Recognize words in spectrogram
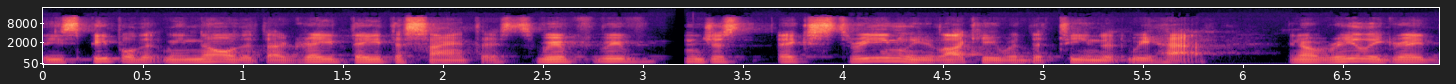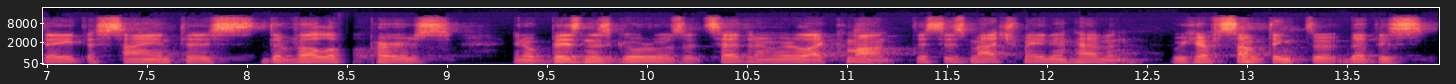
these people that we know that are great data scientists. We've we've been just extremely lucky with the team that we have. You know really great data scientists developers you know business gurus etc and we are like come on this is match made in heaven. We have something to, that is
